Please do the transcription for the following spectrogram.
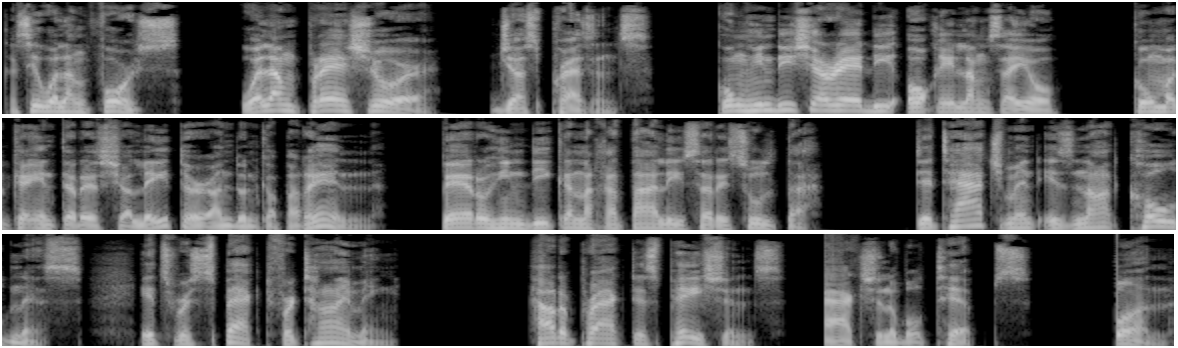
Kasi walang force, walang pressure, just presence. Kung hindi siya ready, okay lang sa'yo. Kung magka-interest siya later, andun ka pa rin. Pero hindi ka nakatali sa resulta. Detachment is not coldness, it's respect for timing. How to practice patience. Actionable tips. 1.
